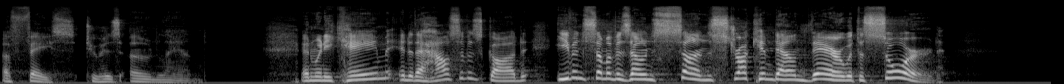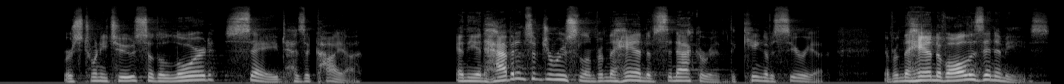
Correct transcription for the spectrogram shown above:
of face to his own land. And when he came into the house of his God, even some of his own sons struck him down there with the sword. Verse 22 So the Lord saved Hezekiah and the inhabitants of Jerusalem from the hand of Sennacherib, the king of Assyria, and from the hand of all his enemies,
